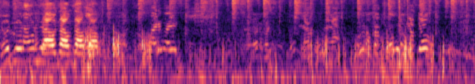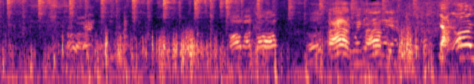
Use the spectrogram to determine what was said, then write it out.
Chưa, chưa đâu Sao, sao, sao, sao Quay đi, quay đi Đưa đầu cầm, đưa đầu dập vô Ngon anh ngon. À Trời ơi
